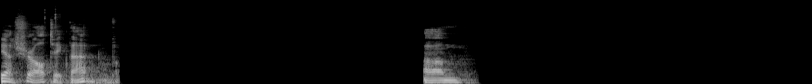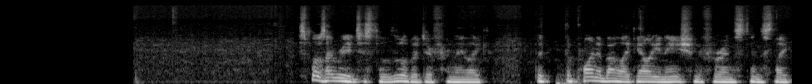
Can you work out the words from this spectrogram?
Yeah, sure, I'll take that. Um, suppose I read it just a little bit differently. Like the the point about like alienation, for instance, like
